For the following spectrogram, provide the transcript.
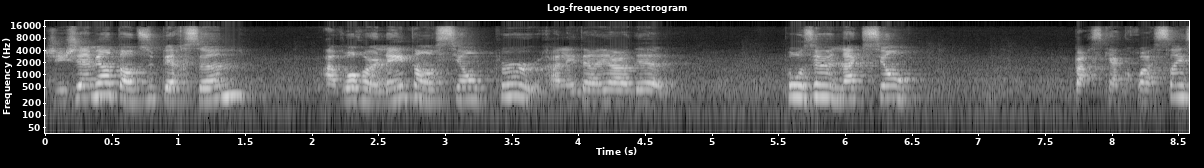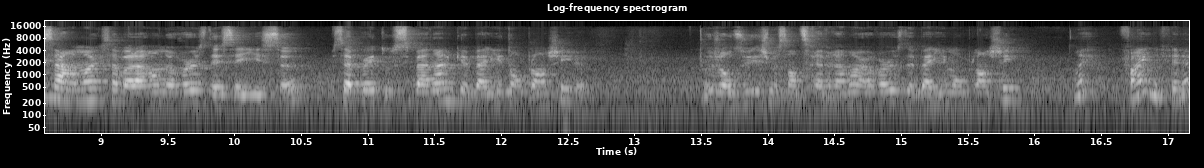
J'ai jamais entendu personne avoir une intention pure à l'intérieur d'elle. Poser une action parce qu'elle croit sincèrement que ça va la rendre heureuse d'essayer ça. Ça peut être aussi banal que balayer ton plancher. Aujourd'hui, je me sentirais vraiment heureuse de balayer mon plancher. Oui, fine, fais-le.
